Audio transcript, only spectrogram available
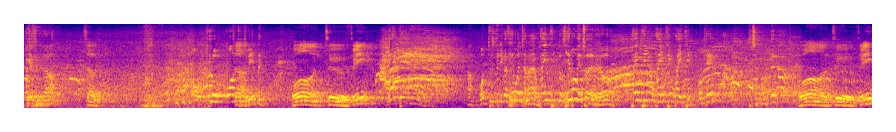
하겠습니다 자, 어, 불러 원, 자. 투, 쓰리 네. 원, 투, 쓰리. 파이팅! 아, 원, 투, 쓰리가 세 번이잖아요 화이팅도 세 번 외쳐야 돼요 화이팅 화이팅 화이팅 오케이? 다시 한번 네. 원, 투, 쓰리.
